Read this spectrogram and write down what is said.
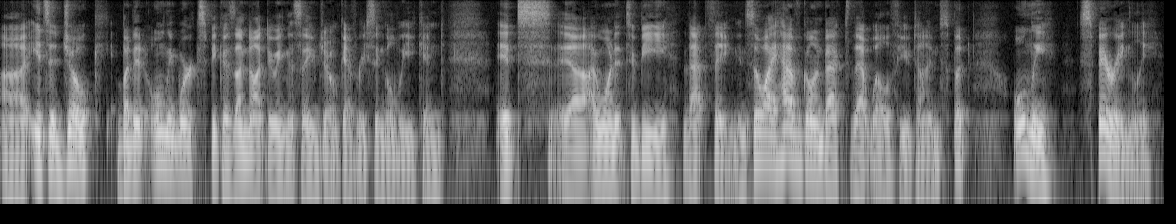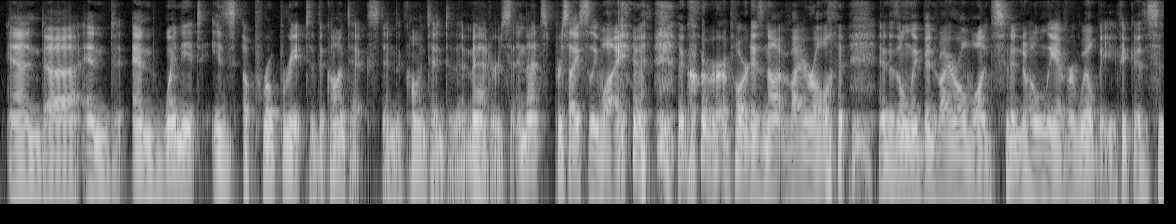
Uh, it's a joke, but it only works because I'm not doing the same joke every single week, and it's uh, I want it to be that thing. And so I have gone back to that well a few times, but only sparingly and uh, and and when it is appropriate to the context and the content that matters. And that's precisely why the Corbett report is not viral and has only been viral once and only ever will be because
